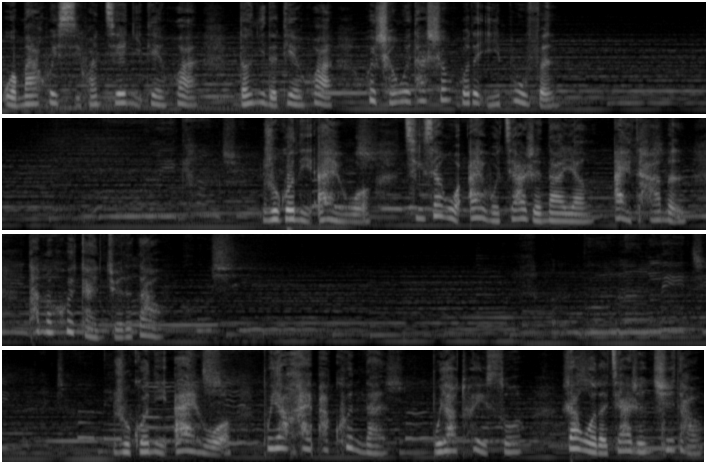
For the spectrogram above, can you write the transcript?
我妈会喜欢接你电话，等你的电话会成为她生活的一部分。如果你爱我，请像我爱我家人那样爱他们，他们会感觉得到。如果你爱我，不要害怕困难，不要退缩，让我的家人知道，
